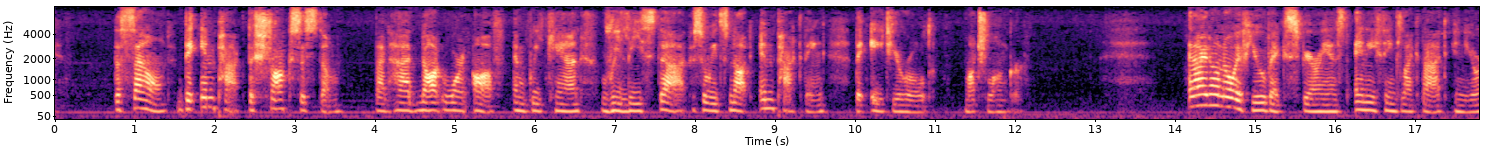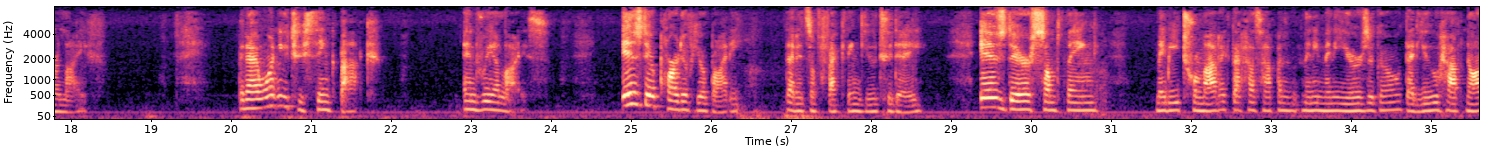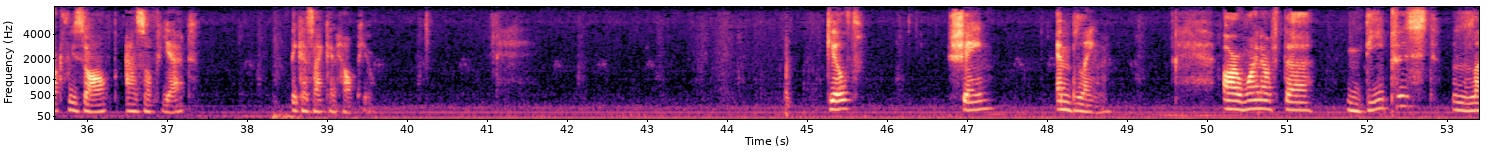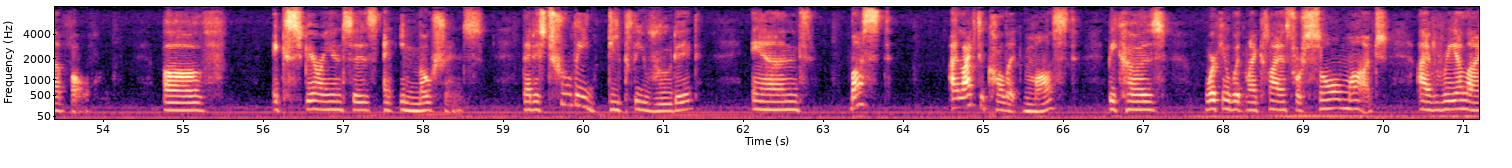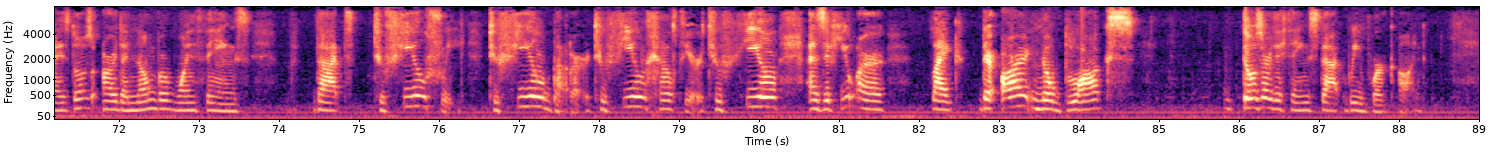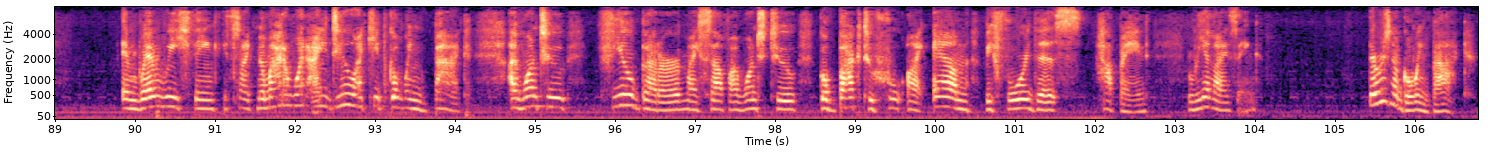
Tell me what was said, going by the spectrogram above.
the sound, the impact, the shock system that had not worn off and we can release that so it's not impacting the eight-year-old much longer. And I don't know if you've experienced anything like that in your life. But I want you to think back and realize, is there part of your body that it's affecting you today? Is there something maybe traumatic that has happened many, many years ago that you have not resolved as of yet? Because I can help you. Guilt, shame, and blame are one of the deepest level of experiences and emotions that is truly deeply rooted and must, I like to call it must, because working with my clients for so much, I've realized those are the number one things that to feel free, to feel better, to feel healthier, to feel as if you are like, there are no blocks. Those are the things that we work on. And when we think, it's like, no matter what I do, I keep going back. I want to feel better myself. I want to go back to who I am before this happened, realizing there is no going back.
